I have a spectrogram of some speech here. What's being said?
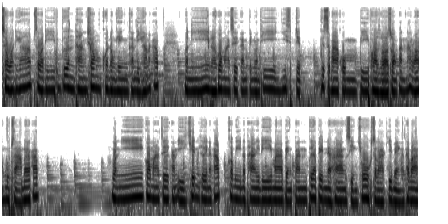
สวัสดีครับ สวัสดีเพื่อนๆทางช่องคนดงเฮงกันอีกครั้งนะครับ วันนี้เราก็มาเจอกันเป็นวันที่ 27 พฤษภาคม ปีพศ 2563 แล้วครับ วันนี้ก็มาเจอกันอีกเช่นเคยนะครับ ก็มีแนวทางดีๆมาแบ่งปันเพื่อเป็นแนวทางเสี่ยงโชคสลากกินแบ่งรัฐบาล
